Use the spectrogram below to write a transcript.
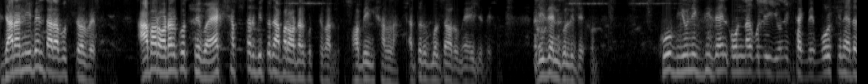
যারা নিবেন তারা বুঝতে পারবেন। আবার অর্ডার করতে হবে, এক সপ্তাহের ভিতরে আবার অর্ডার করতে পারবে। হবে ইনশাল্লাহ, এতটুকু বলতে পারব। এই যে দেখুন, ডিজাইনগুলি দেখুন। খুব ইউনিক ডিজাইন অন্যগুলি ইউনিক থাকবে। বলছি না এটা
